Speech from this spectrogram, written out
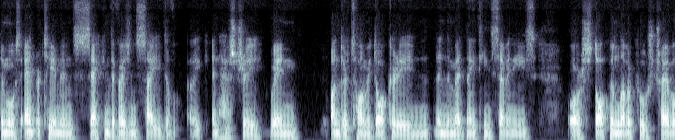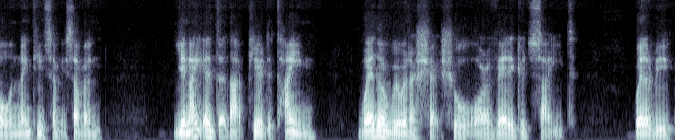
the most entertaining second division side of like in history when under Tommy Docherty in, in the mid 1970s, or stopping Liverpool's treble in 1977, United at that period of time, whether we were a shit show or a very good side, whether it be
